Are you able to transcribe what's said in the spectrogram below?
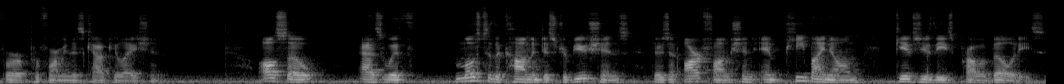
for performing this calculation. Also, as with most of the common distributions, there's an R function and P binom gives you these probabilities.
